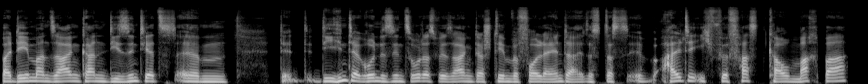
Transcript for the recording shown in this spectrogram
bei denen man sagen kann, die sind jetzt, ähm, die Hintergründe sind so, dass wir sagen, da stehen wir voll dahinter. Das, das äh, halte ich für fast kaum machbar.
